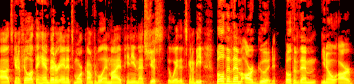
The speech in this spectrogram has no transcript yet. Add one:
Uh, it's going to fill out the hand better and it's more comfortable in my opinion. That's just the way that it's going to be. Both of them are good. Both of them, you know, are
